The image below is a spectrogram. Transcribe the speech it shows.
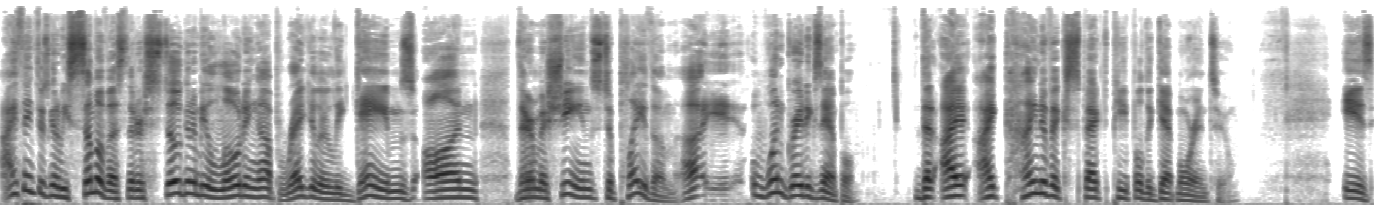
I think there's going to be some of us that are still going to be loading up regularly games on their machines to play them. Uh, one great example that I, I kind of expect people to get more into is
